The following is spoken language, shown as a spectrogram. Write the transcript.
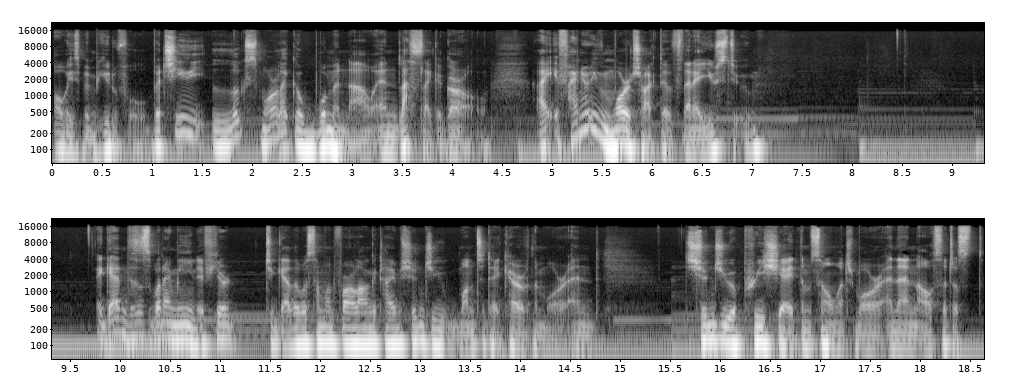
always been beautiful, but she looks more like a woman now and less like a girl. I find her even more attractive than I used to. Again, this is what I mean. If you're together with someone for a longer time, shouldn't you want to take care of them more? And shouldn't you appreciate them so much more and then also just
